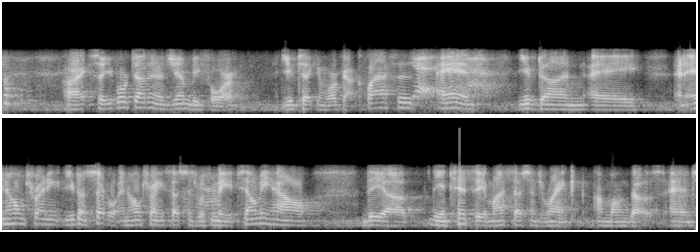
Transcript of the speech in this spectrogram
All right, so you've worked out in a gym before. You've taken workout classes, Yes, and you've done a an in-home training. You've done several in-home training sessions with me. Tell me how the uh, the intensity of my sessions rank among those, and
